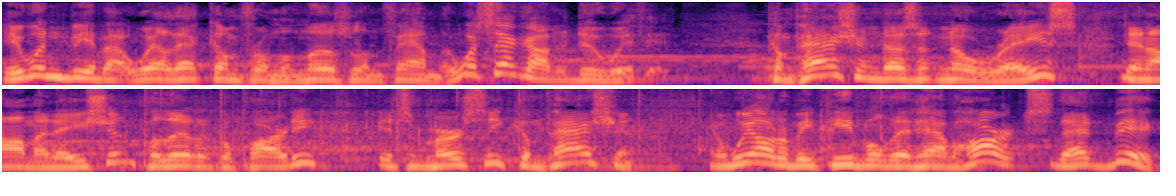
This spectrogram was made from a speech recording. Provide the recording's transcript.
it? Wouldn't be about, well, that come from a Muslim family. What's that got to do with it? Compassion doesn't know race, denomination, political party. It's mercy, compassion. And we ought to be people that have hearts that big.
